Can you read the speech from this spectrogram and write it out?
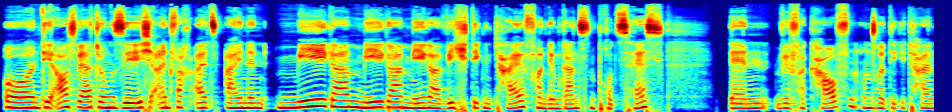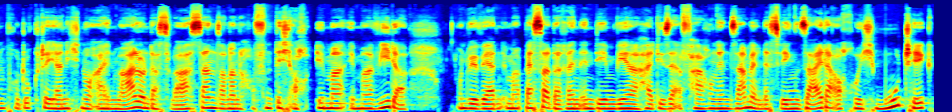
Und die Auswertung sehe ich einfach als einen mega, mega, mega wichtigen Teil von dem ganzen Prozess denn wir verkaufen unsere digitalen Produkte ja nicht nur einmal und das war's dann, sondern hoffentlich auch immer, immer wieder. Und wir werden immer besser darin, indem wir halt diese Erfahrungen sammeln. Deswegen sei da auch ruhig mutig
